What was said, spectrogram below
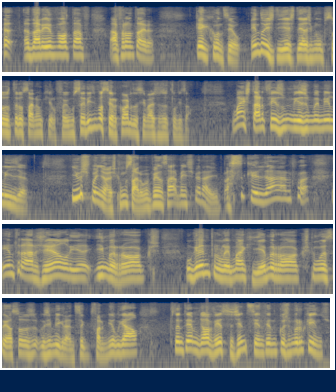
a, a, darem a volta à, à fronteira. O que é que aconteceu? Em dois dias, 10 mil pessoas atravessaram aquilo. Foi um sarilho, você recorda as imagens da televisão. Mais tarde fez o mesmo em Melilla. E os espanhóis começaram a pensar, bem, espera aí, pá, se calhar pá, entre a Argélia e Marrocos, o grande problema aqui é Marrocos com acesso aos, aos imigrantes de forma ilegal, portanto é melhor ver se a gente se entende com os marroquinos.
